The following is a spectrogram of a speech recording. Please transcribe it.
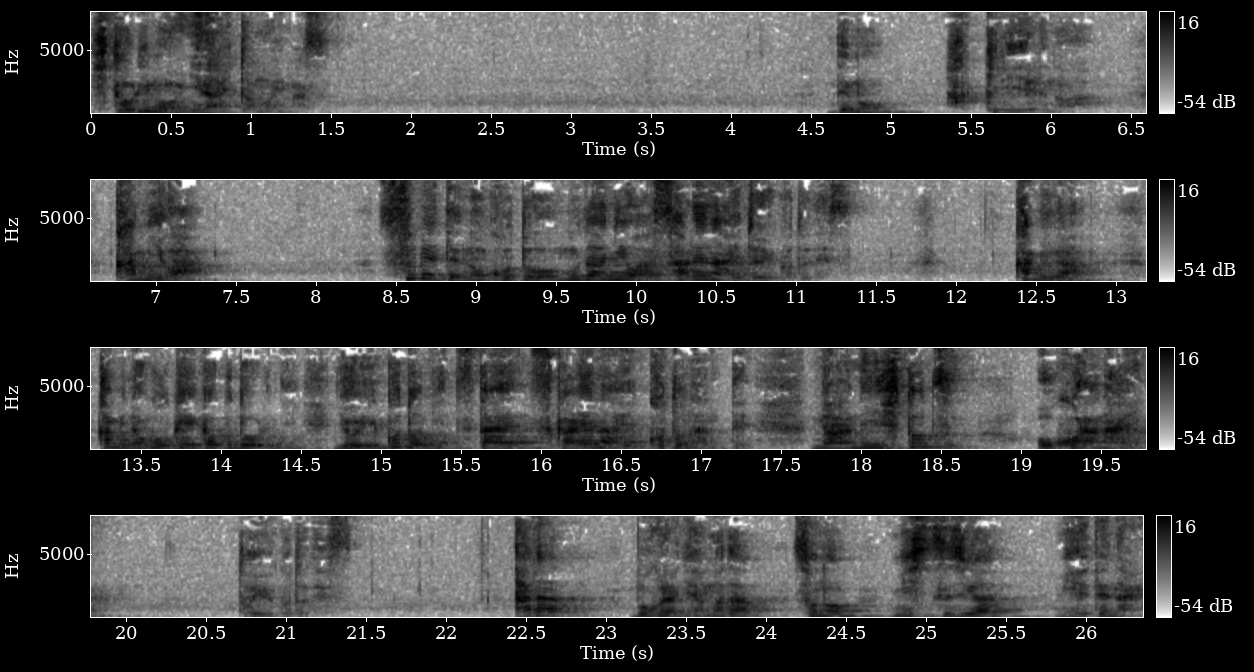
一人もいないと思います。でもはっきり言えるのは神は全てのことを無駄にはされないということです。神が神のご計画通りに良いことに伝え使えないことなんて何一つ起こらないということです。ただ僕らにはまだその道筋が見えてない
